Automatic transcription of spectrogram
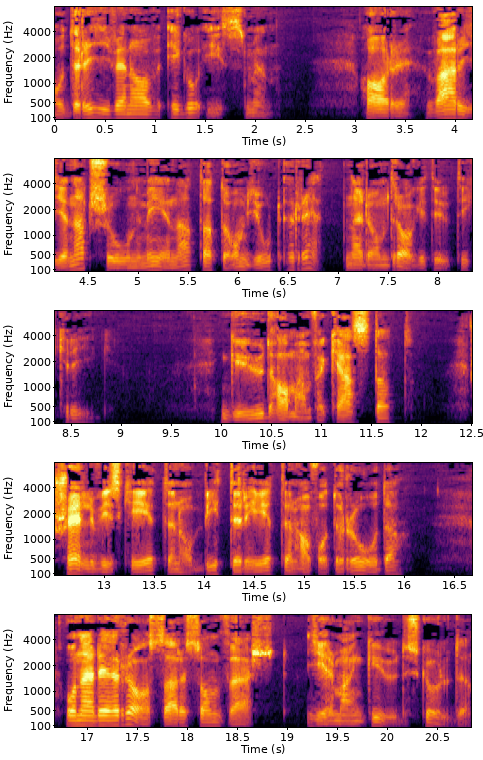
och driven av egoismen har varje nation menat att de gjort rätt när de dragit ut i krig. Gud har man förkastat, själviskheten och bitterheten har fått råda och när det rasar som värst ger man Gud skulden.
